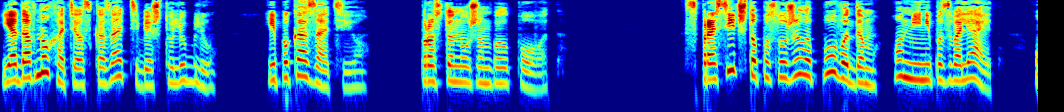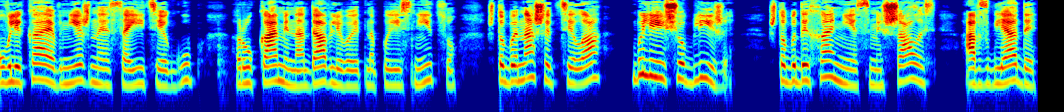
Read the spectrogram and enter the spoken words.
«Я давно хотел сказать тебе, что люблю, и показать ее. Просто нужен был повод». Спросить, что послужило поводом, он мне не позволяет, увлекая в нежное соитие губ, руками надавливает на поясницу, чтобы наши тела были еще ближе, чтобы дыхание смешалось, а взгляды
